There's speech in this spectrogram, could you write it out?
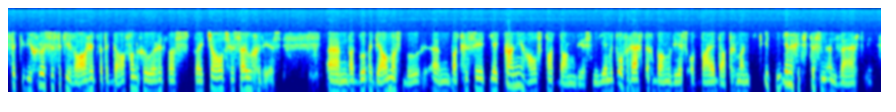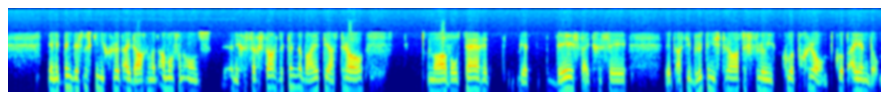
stuk die grootste stukkie waarheid wat ek daarvan gehoor het was by Charles Gesou gewees. Ehm um, wat bo by Delmas boer ehm um, wat gesê het jy kan nie halfpad bang wees nie. Jy moet of regtig bang wees of baie dapper man enigiets tussenin werk nie. En ek dink dis miskien die groot uitdaging wat almal van ons in die gesig staar. Dit klink nou baie teatraal, maar Voltaire het weet destyds gesê weet as die bloed in die strate vloei koop grond koop eiendom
